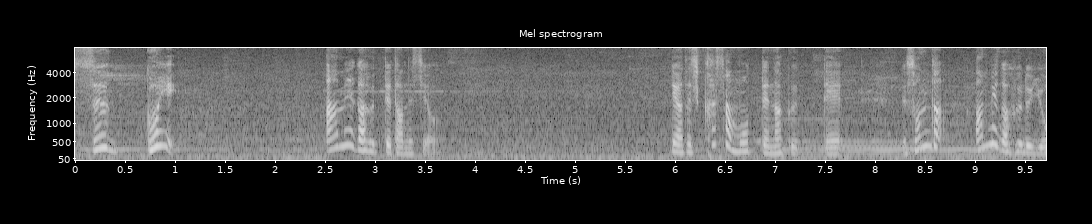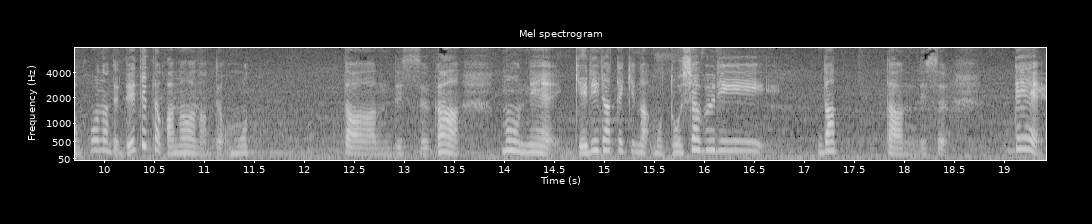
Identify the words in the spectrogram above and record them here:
すっごい雨が降ってたんですよ。で私傘持ってなくってそんな雨が降る予報なんて出てたかななんて思ってたんですがもうねゲリラ的なもう土砂降りだったんです。で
